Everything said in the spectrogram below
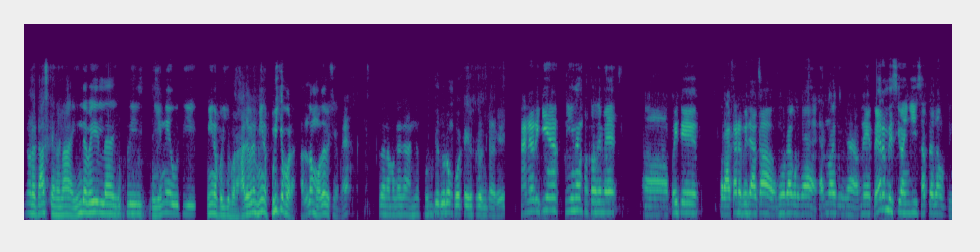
என்னோட டாஸ்க் என்னன்னா இந்த வெயில்ல எப்படி இந்த எண்ணெயை ஊற்றி மீனை பிடிக்க போறேன்? அதை விட மீனை பிடிக்க போறேன். அதுதான் முதல் விஷயமே. இப்போ நமக்காக அண்ணன் கொஞ்சம் தூரம் போட்டு எடுத்துட்டு வந்துட்டாரு. நான் வரைக்கும் மீனை பொறுத்தவரையுமே போயிட்டு ஒரு அக்காட்ட போயிட்டு அக்கா நூறுரூவா கொடுங்க இரநூறுவா கொடுங்க அப்படியே பேரம் பேசி வாங்கி சாப்பிட்டா தான் உண்டு.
